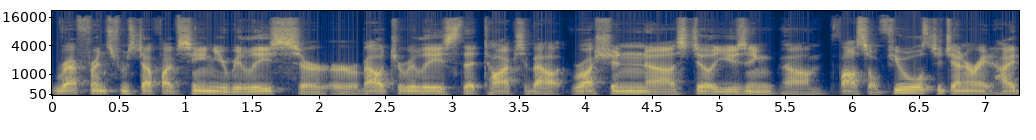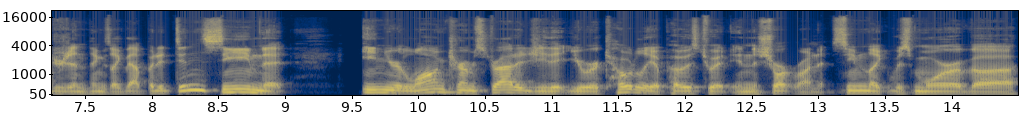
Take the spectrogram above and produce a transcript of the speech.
reference from stuff I've seen you release or, or about to release that talks about Russian uh, still using um, fossil fuels to generate hydrogen, things like that. But it didn't seem that in your long term strategy that you were totally opposed to it in the short run. It seemed like it was more of a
